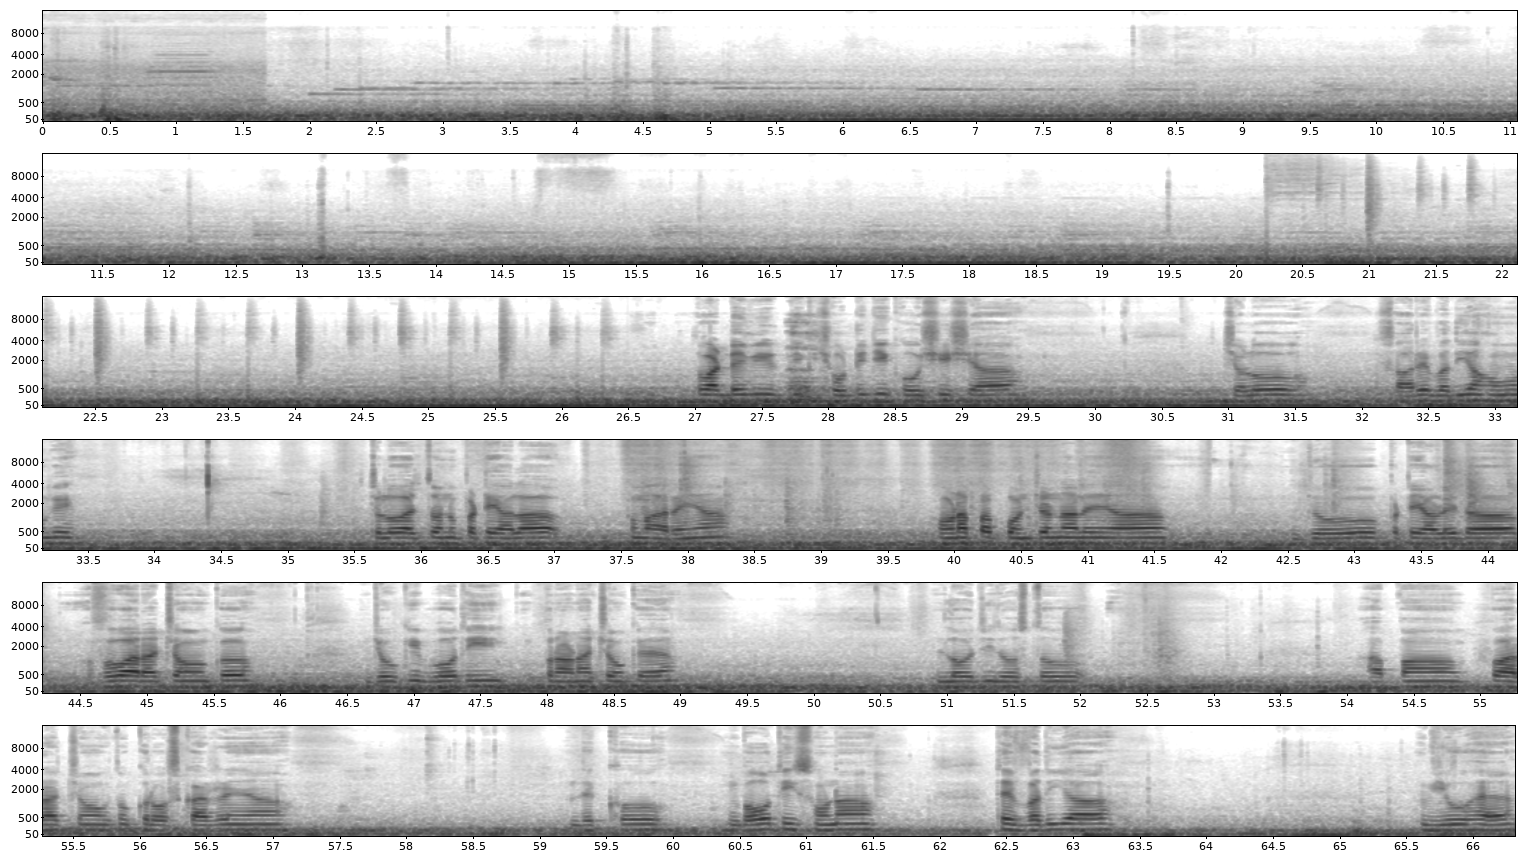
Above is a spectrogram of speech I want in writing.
ਤੁਹਾਡੇ ਵੀਰ ਦੀ ਇੱਕ ਛੋਟੀ ਜੀ ਕੋਸ਼ਿਸ਼ ਆ। ਚਲੋ, ਸਾਰੇ ਵਧੀਆ ਹੋਵੋਗੇ। ਚਲੋ, ਅੱਜ ਤੁਹਾਨੂੰ ਪਟਿਆਲਾ ਘੁਮਾ ਰਹੇ ਆ ਹੁਣ ਆਪਾਂ ਪਹੁੰਚਣ ਵਾਲੇ ਆ ਜੋ ਪਟਿਆਲੇ ਦਾ ਫੁਹਾਰਾ ਚੌਂਕ, ਜੋ ਕਿ ਬਹੁਤ ਹੀ ਪੁਰਾਣਾ ਚੌਂਕ ਹੈ। ਲੋ ਜੀ ਦੋਸਤੋ ਆਪਾਂ ਫੁਹਾਰਾ ਚੌਂਕ ਤੋਂ ਕ੍ਰੋਸ ਕਰ ਰਹੇ ਹਾਂ। ਦੇਖੋ, ਬਹੁਤ ਹੀ ਸੋਹਣਾ ਤੇ ਵਧੀਆ ਵਿਊ ਹੈ।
